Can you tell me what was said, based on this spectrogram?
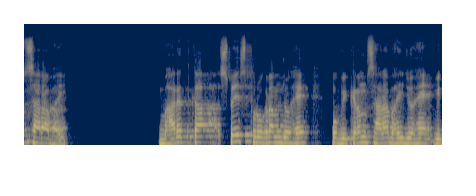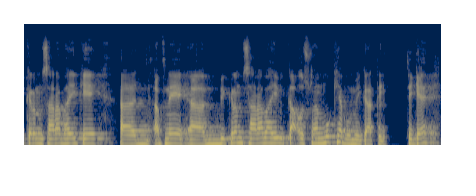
साराभाई। भारत का स्पेस प्रोग्राम जो है, वो विक्रम साराभाई जो है, विक्रम साराभाई के अपने विक्रम साराभाई का उसमें मुख्य भूमिका थी। ठीक है?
